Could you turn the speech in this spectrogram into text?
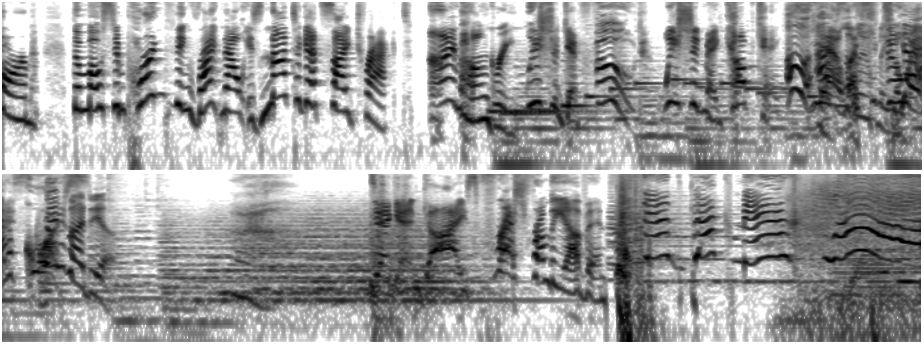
to brainstorm. The most important thing right now is not to get sidetracked. I'm hungry. We should get food. We should make cupcakes. Oh, yeah, absolutely. let's do Yeah, it. of course. Great idea. Dig in, guys. Fresh from the oven. Stand back, Mayor! Whoa!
